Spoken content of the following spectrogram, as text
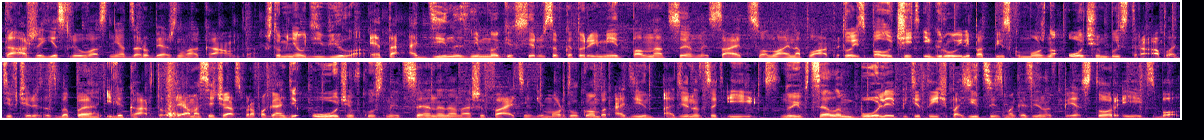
даже если у вас нет зарубежного аккаунта. Что меня удивило, это один из немногих сервисов, который имеет полноценный сайт с онлайн-оплатой. То есть получить игру или подписку можно очень быстро, оплатив через SBP или карту. Прямо сейчас в Пропаганде очень вкусные цены на наши файтинги Mortal Kombat 1, 11 и X. Ну и в целом более 5000 позиций позиций из магазинов PS Store и Xbox.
